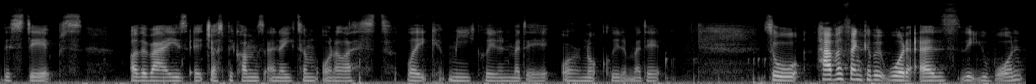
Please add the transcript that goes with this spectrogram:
the steps, otherwise, it just becomes an item on a list, like me clearing my debt or not clearing my debt. So, have a think about what it is that you want.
